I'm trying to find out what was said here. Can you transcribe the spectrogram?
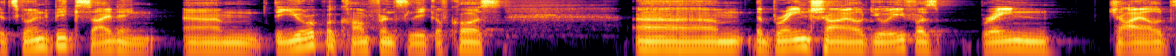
it's going to be exciting. Um, the Europa Conference League, of course, um, the brainchild, UEFA's brainchild,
